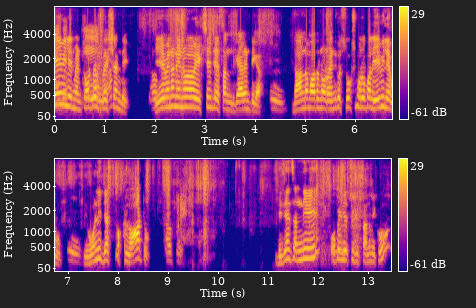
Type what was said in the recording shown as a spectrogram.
ఏమీ? లేదు మేడం టోటల్ ఫ్రెష్ అండి. ఏమైనా నేను ఎక్స్చేంజ్ చేస్తాను గ్యారంటీగా దానిలో మాత్రం ఎందుకు? సూక్ష్మ రూపాలు ఏమీ లేవు. ఇది ఓన్లీ జస్ట్ ఒక లాట్ డిజైన్స్ అన్ని ఓపెన్ చేసి చూపిస్తాను మీకు.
